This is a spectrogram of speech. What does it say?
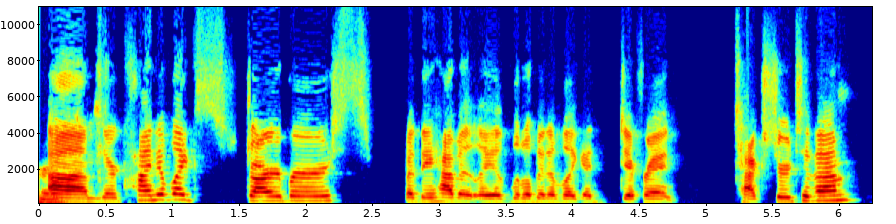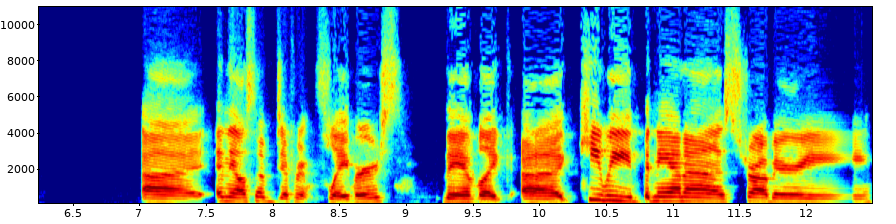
Okay. Um, they're kind of like Starburst, but they have a, like, a little bit of like a different texture to them. Uh, and they also have different flavors. They have like uh, kiwi, banana, strawberry,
